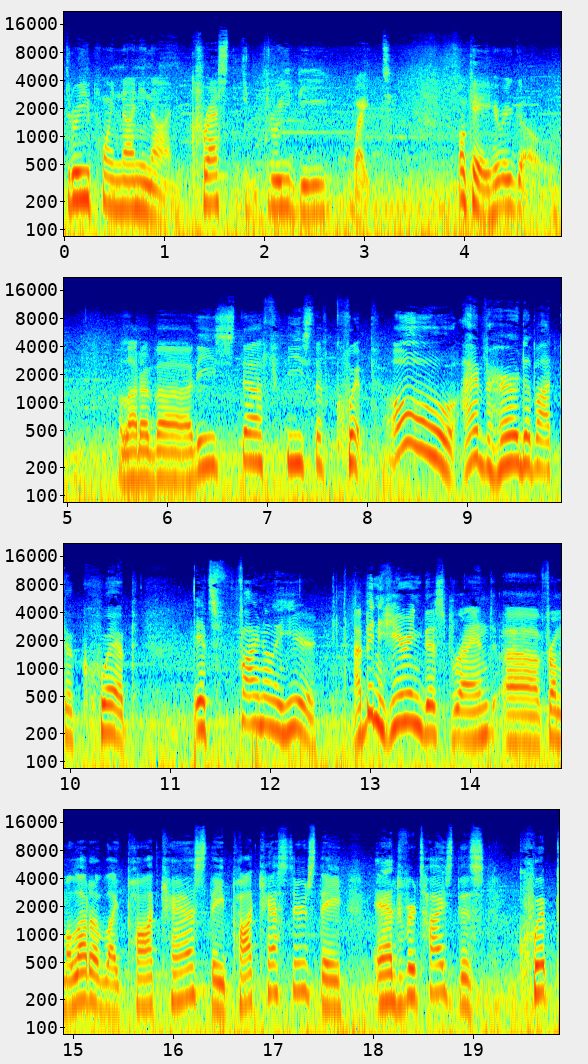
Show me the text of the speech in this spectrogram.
3.99 crest 3d white. Okay here we go a lot of uh these stuff these stuff. Quip. Oh i've heard about the quip. It's finally here. I've been hearing this brand uh from a lot of like podcasts. They podcasters they advertise this quip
